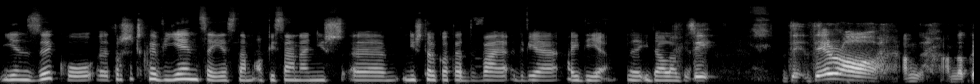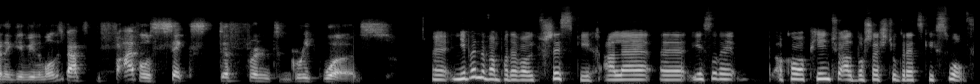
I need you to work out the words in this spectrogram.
języku e, troszeczkę więcej jest tam opisane niż, niż tylko te dwa, dwie idee, e, ideologie. See, there are, I'm, I'm not going to give you them all, there's about five or six different Greek words E, Nie będę wam podawał ich wszystkich, ale e, jest tutaj około pięciu albo sześciu greckich słów.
